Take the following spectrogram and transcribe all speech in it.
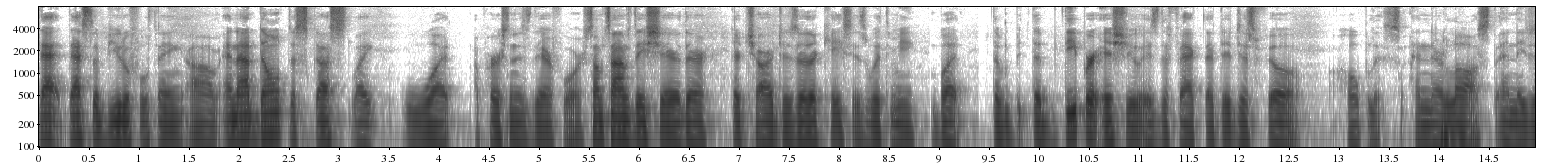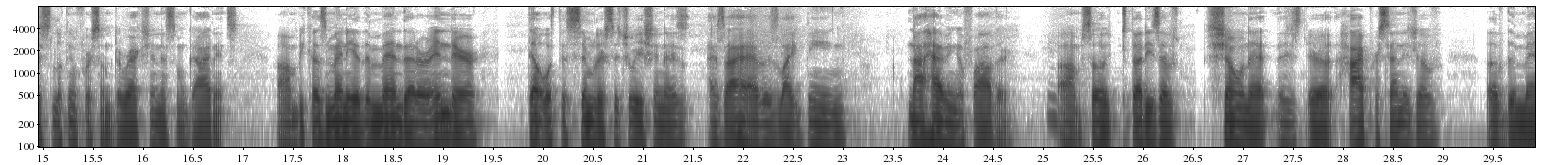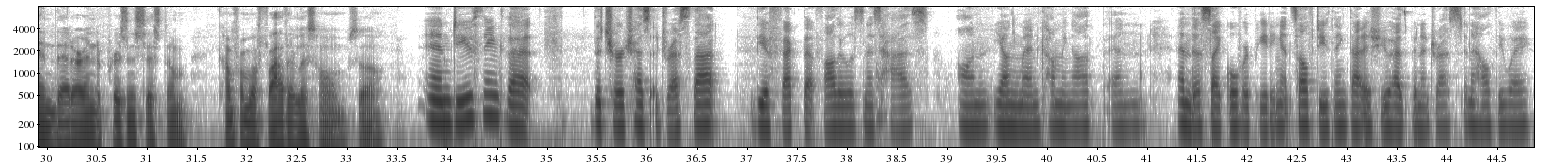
that that's a beautiful thing um, and i don't discuss like what a person is there for. Sometimes they share their their charges or their cases with me but the the deeper issue is the fact that they just feel hopeless and they're lost and they're just looking for some direction and some guidance um, because many of the men that are in there dealt with a similar situation as as I have is like being not having a father. Um, so studies have shown that there's there are a high percentage of of the men that are in the prison system come from a fatherless home. So And do you think that the church has addressed that, the effect that fatherlessness has on young men coming up and, and the cycle repeating itself? Do you think that issue has been addressed in a healthy way?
